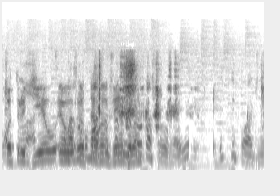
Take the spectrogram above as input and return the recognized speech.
Outro dia eu, eu, Não, eu tava vendo lá. pro cachorro, aí ele pode, né?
